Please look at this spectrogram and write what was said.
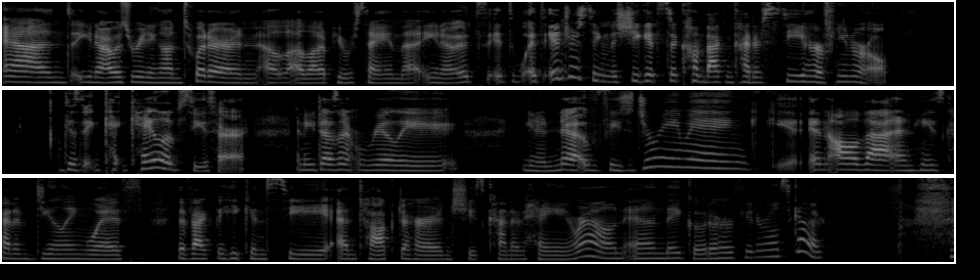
And you know, I was reading on Twitter, and a, a lot of people were saying that you know it's it's it's interesting that she gets to come back and kind of see her funeral because Caleb sees her, and he doesn't really you know know if he's dreaming and all that, and he's kind of dealing with the fact that he can see and talk to her, and she's kind of hanging around, and they go to her funeral together.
